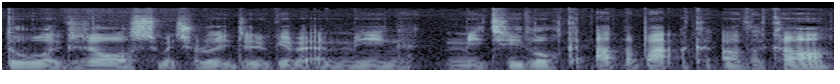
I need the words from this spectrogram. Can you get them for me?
dual exhaust, which really do give it a mean, meaty look at the back of the car.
